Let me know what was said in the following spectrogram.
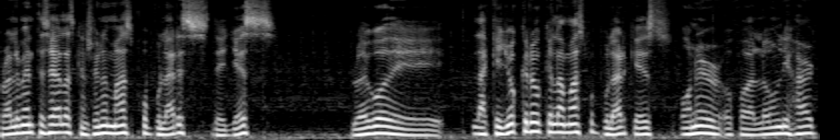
probablemente sea de las canciones más populares de Yes. Luego de la que yo creo que es la más popular, que es Honor of a Lonely Heart.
